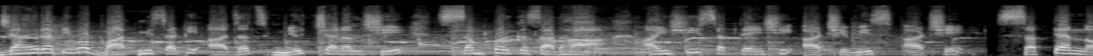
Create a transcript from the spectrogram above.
जाहिराती व बातमीसाठी आजच न्यूज चॅनलशी संपर्क साधा. ऐंशी सत्याऐंशी आठशे वीस आठशे सत्त्याण्णव.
